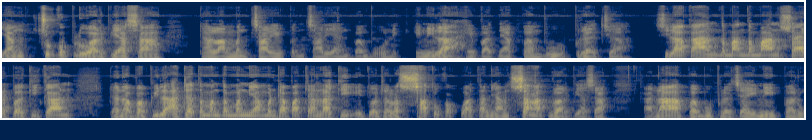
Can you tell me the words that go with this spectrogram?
yang cukup luar biasa dalam mencari pencarian bambu unik. Inilah hebatnya bambu beraja. Silakan teman-teman share bagikan dan apabila ada teman-teman yang mendapatkan lagi itu adalah satu kekuatan yang sangat luar biasa. Karena bambu beraja ini baru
